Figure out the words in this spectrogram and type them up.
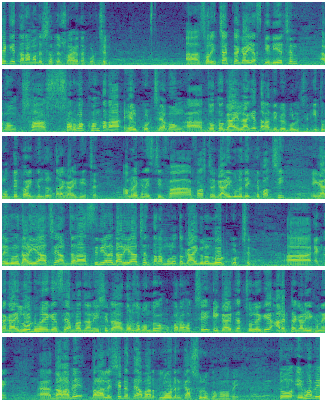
থেকে তারা আমাদের সাথে সহায়তা করছেন। সরি চারটা গাড়ি আজকে দিয়েছেন এবং সর্বক্ষণ তারা হেল্প করছে এবং যত গাড়ি লাগে তারা দিবে বলেছেন। ইতিমধ্যে কয়েকদিন ধরে তারা গাড়ি দিয়েছেন। আমরা এখানে স্ট্রিট ফাস্টের গাড়িগুলো দেখতে পাচ্ছি। এই গাড়িগুলো দাঁড়িয়ে আছে আর যারা সিরিয়ালে দাঁড়িয়ে আছেন তারা মূলত গাড়িগুলো লোড করছেন। একটা গাড়ি লোড হয়ে গেছে, আমরা জানি সেটা দরজা বন্ধ করা হচ্ছে। এই গাড়িটা চলে গিয়ে আরেকটা গাড়ি এখানে দাঁড়াবে। দাঁড়ালে সেটাতে আবার লোডের কাজ শুরু করা হবে। তো এভাবে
